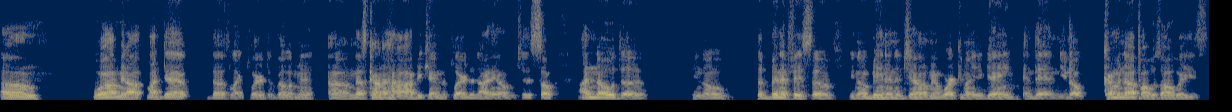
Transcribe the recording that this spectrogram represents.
Um, well, I mean, I, my dad does like player development. Um, that's kind of how I became the player that I am. Just so I know the, you know, the benefits of you know being in the gym and working on your game. And then you know coming up, I was always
